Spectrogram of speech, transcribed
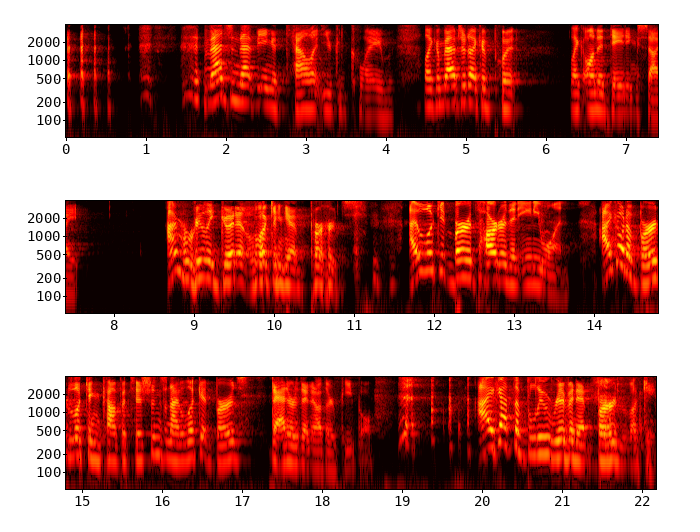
Imagine that being a talent you could claim. Like imagine I could put like on a dating site. I'm really good at looking at birds. I look at birds harder than anyone. I go to bird looking competitions and I look at birds better than other people. I got the blue ribbon at bird looking.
